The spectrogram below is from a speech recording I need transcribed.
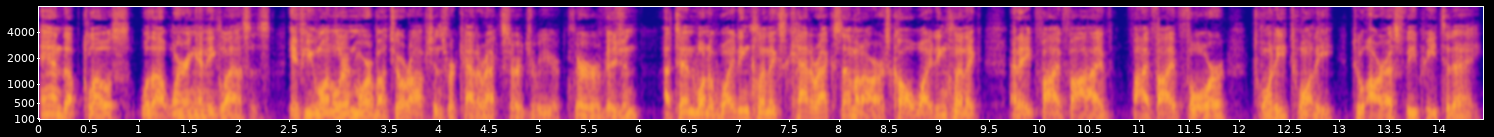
and up close without wearing any glasses. If you want to learn more about your options for cataract surgery or clearer vision, attend one of Whiting Clinic's cataract seminars. Call Whiting Clinic at 855-554-2020 to RSVP today.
